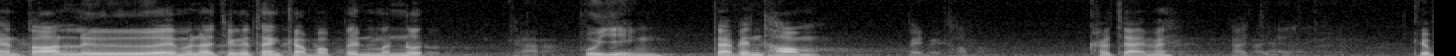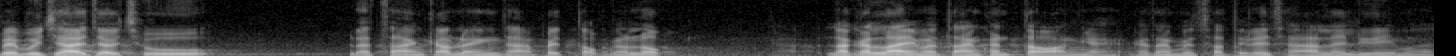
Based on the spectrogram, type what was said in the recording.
ขั้นตอนเรื่อยมาแล้วจนกระทั่งกลับมาเป็นมนุษย์ครับผู้หญิงแต่เป็นทอมเป็นธรรมเข้าใจไหมเข้าใจ คือเป็นผู้ชายเจ้าชู้ และสร้างกรรมแรงต่างๆไปตกนรกครับ แล้วก็ไล่มาตามขั้นตอนไงกระทั่งเป็นสัตว์เดรัจฉานไล่เรื่อยมา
